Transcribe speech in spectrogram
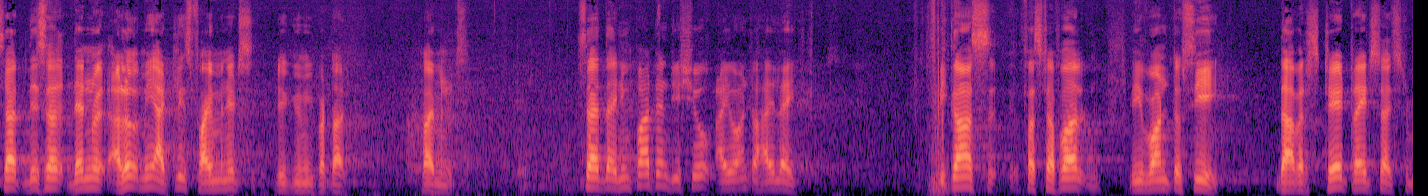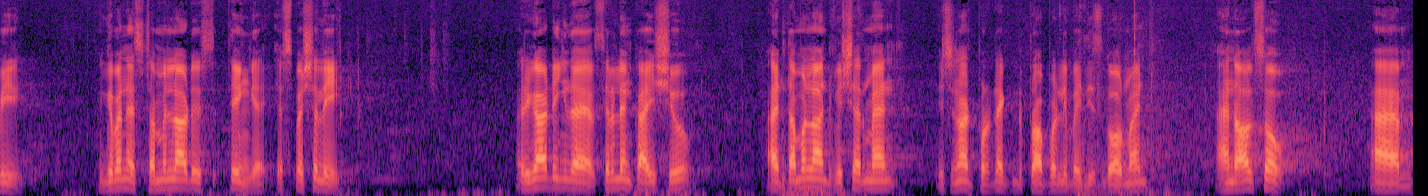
Sir this then allow me at least five minutes you give me पटाल five minutes sir the important issue I want to highlight because first of all we want to see the state rights to be given as Tamil Nadu thing, especially regarding the Sri Lanka issue, and Tamil Nadu fishermen is not protected properly by this government, and also um,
